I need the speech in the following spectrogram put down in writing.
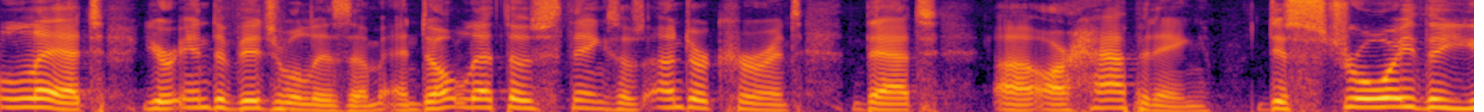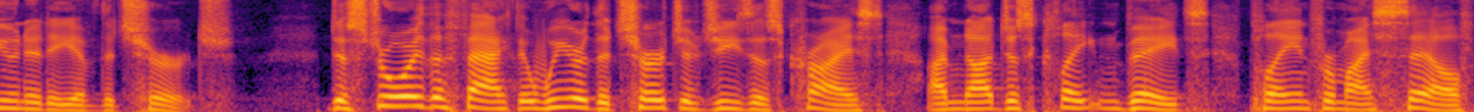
let your individualism and don't let those things, those undercurrents that uh, are happening, destroy the unity of the church. Destroy the fact that we are the church of Jesus Christ. I'm not just Clayton Bates playing for myself.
